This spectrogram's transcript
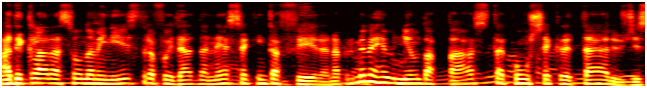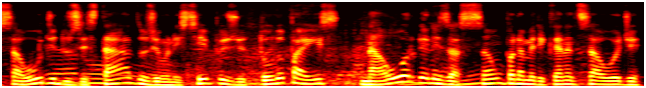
A declaração da ministra foi dada nesta quinta-feira, na primeira reunião da pasta com os secretários de saúde dos estados e municípios de todo o país, na Organização Pan-Americana de Saúde.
